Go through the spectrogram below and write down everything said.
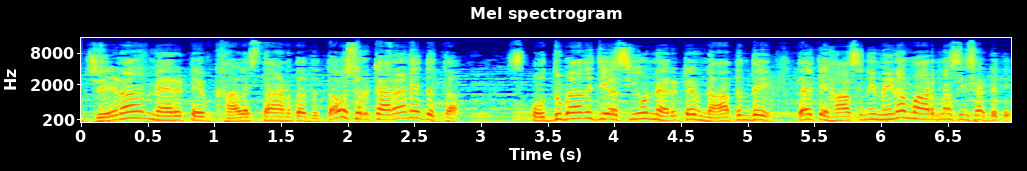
ਜਿਹੜਾ ਨੈਰੇਟਿਵ ਖਾਲਿਸਤਾਨ ਦਾ ਦਿੱਤਾ, ਉਹ ਸਰਕਾਰਾਂ ਨੇ ਦਿੱਤਾ। ਉਦੋਂ ਬਾਅਦ ਜੇ ਅਸੀਂ ਉਹ ਨੈਰੇਟਿਵ ਨਾ ਦਿੰਦੇ, ਤਾਂ ਇਤਿਹਾਸ ਨੇ ਮਿਹਣਾ ਮਾਰਨਾ ਸੀ ਸਾਡੇ ਤੇ।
